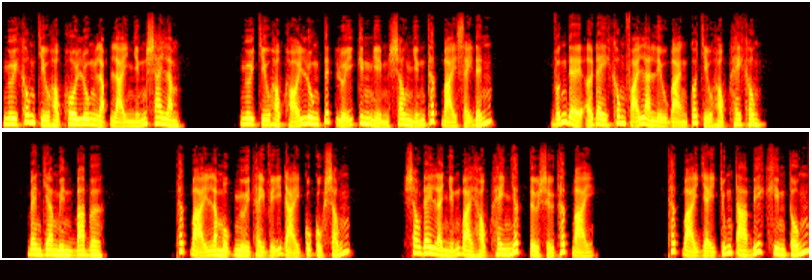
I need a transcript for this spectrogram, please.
Người không chịu học hôi luôn lặp lại những sai lầm. Người chịu học hỏi luôn tích lũy kinh nghiệm sau những thất bại xảy đến. Vấn đề ở đây không phải là liệu bạn có chịu học hay không. Benjamin Barber Thất bại là một người thầy vĩ đại của cuộc sống. Sau đây là những bài học hay nhất từ sự thất bại. Thất bại dạy chúng ta biết khiêm tốn.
